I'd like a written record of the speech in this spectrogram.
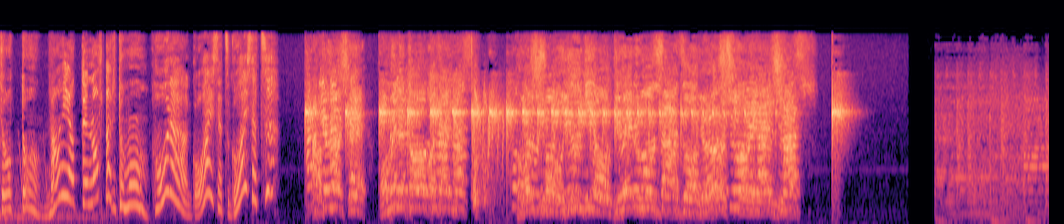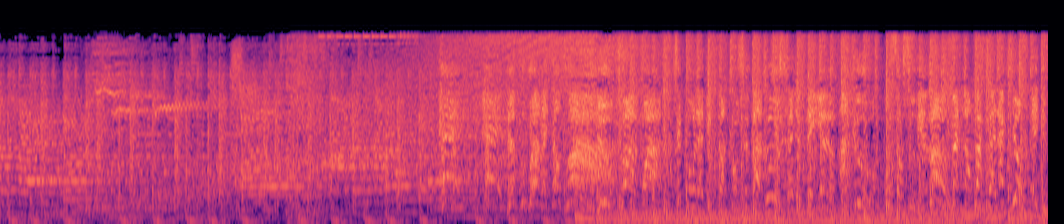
ちょっと、何やってんの二人とも。ほら、ご挨拶ご挨拶。明けましておめでとう Le pouvoir est en toi-toi moi, c'est pour la victoire qu'on se bat. Tu es le meilleur, un jour, on s'en souviendra, maintenant passe à l'action et tu...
